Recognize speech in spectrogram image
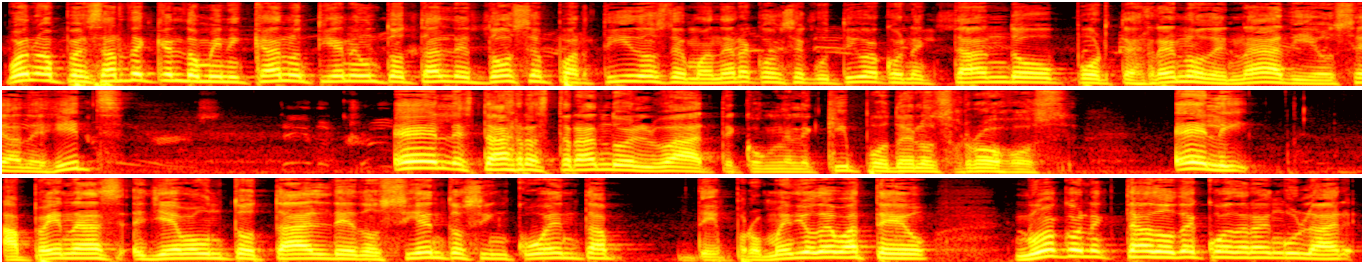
Bueno, a pesar de que el dominicano tiene un total de 12 partidos de manera consecutiva conectando por terreno de nadie, o sea, de hits, él está arrastrando el bate con el equipo de los Rojos. Eli apenas lleva un total de 250 de promedio de bateo, no ha conectado de cuadrangular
